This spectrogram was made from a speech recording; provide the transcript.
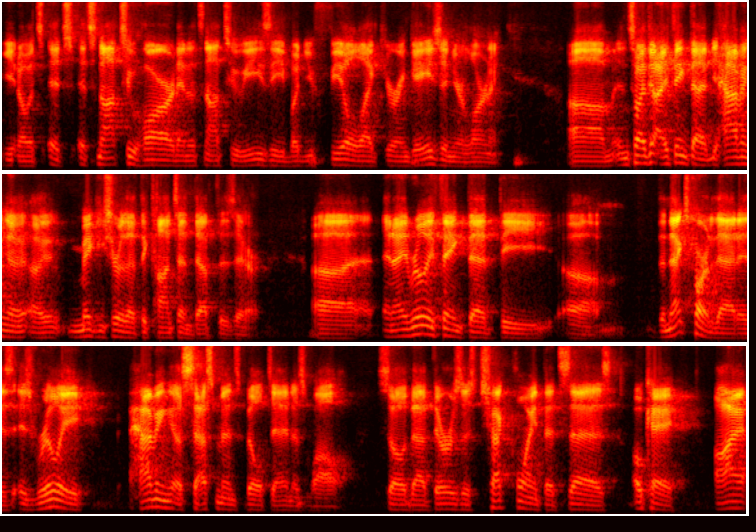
you know it's it's it's not too hard and it's not too easy but you feel like you're engaged and you're learning. Um, and so I, th- I, think that having a, a, making sure that the content depth is there. Uh, and i really think that the um, the next part of that is is really having assessments built in as well so that there is this checkpoint that says okay I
